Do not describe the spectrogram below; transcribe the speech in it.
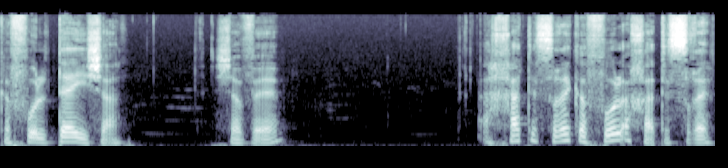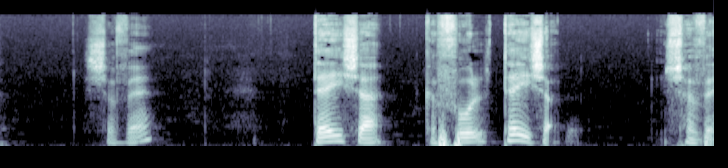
כפול 9 שווה 11 כפול 11 שווה 9 כפול 9 שווה.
